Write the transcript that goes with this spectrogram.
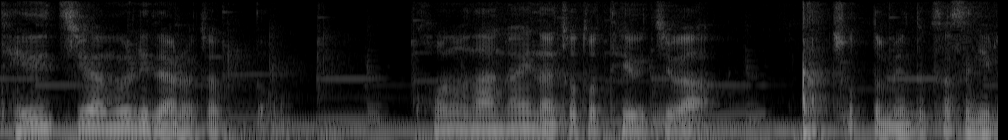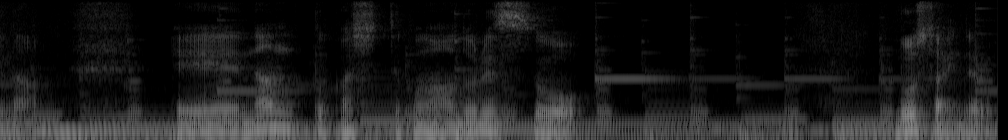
手打ちは無理だろ、ちょっと。この長いのはちょっと手打ちは、ちょっとめんどくさすぎるな。えー、なんとかしてこのアドレスを、どうしたらいいんだろう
